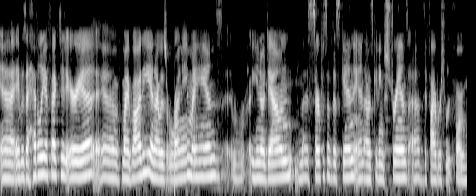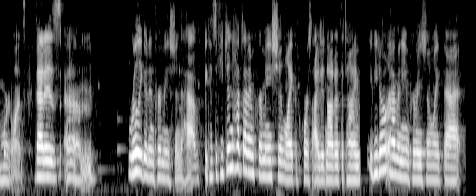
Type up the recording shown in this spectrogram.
Uh, it was a heavily affected area of my body, and I was running my hands, you know, down the surface of the skin, and I was getting strands of the fibrous root form of. That is, um, really good information to have because if you didn't have that information, like of course I did not at the time, if you don't have any information like that,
